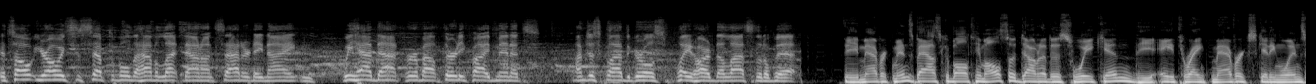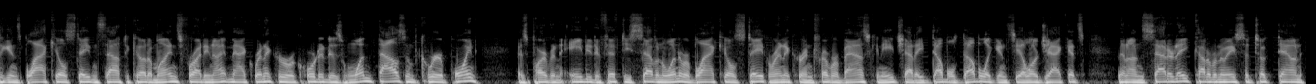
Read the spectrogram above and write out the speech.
it's all you're always susceptible to have a letdown on Saturday night, and we had that for about 35 minutes. I'm just glad the girls played hard the last little bit. The Maverick men's basketball team also dominated this weekend. The eighth ranked Mavericks getting wins against Black Hill State and South Dakota Mines Friday night. Mac Reniker recorded his 1,000th career point as part of an 80 to 57 win over Black Hill State. Reniker and Trevor Baskin each had a double double against the Yellow Jackets. Then on Saturday, Colorado Mesa took down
